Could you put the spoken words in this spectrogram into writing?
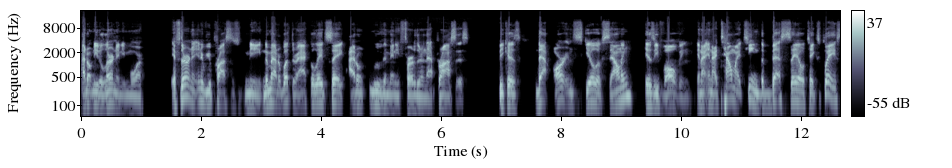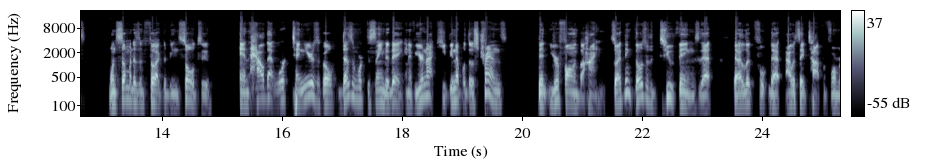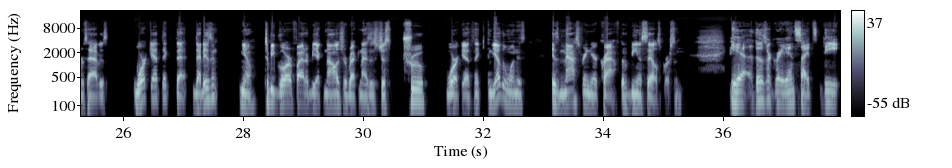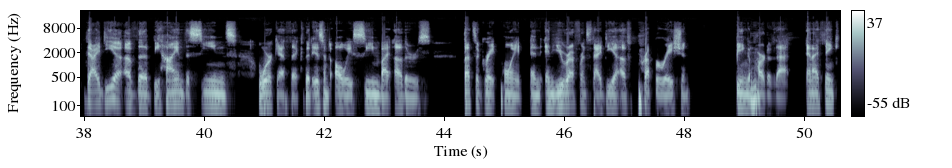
I don't need to learn anymore, if they're in an interview process with me, no matter what their accolades say, I don't move them any further in that process because that art and skill of selling is evolving. And I, and I tell my team the best sale takes place when someone doesn't feel like they're being sold to. And how that worked 10 years ago doesn't work the same today. And if you're not keeping up with those trends, then you're falling behind. So I think those are the two things that, that I look for, that I would say top performers have is work ethic that, that isn't, you know, to be glorified or be acknowledged or recognized. It's just true work ethic. And the other one is is mastering your craft of being a salesperson. Yeah, those are great insights. The the idea of the behind the scenes work ethic that isn't always seen by others. That's a great point. And and you referenced the idea of preparation being a mm-hmm. part of that. And I think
